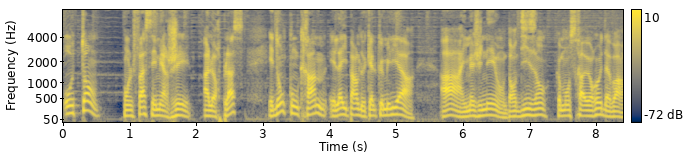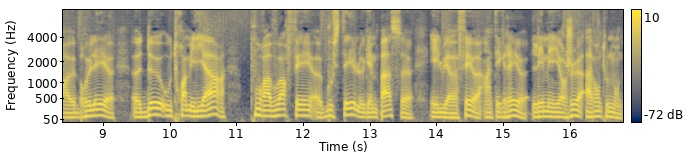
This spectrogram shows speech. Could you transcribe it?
autant qu'on le fasse émerger à leur place, et donc qu'on crame, et là il parle de quelques milliards. Ah, imaginez, dans 10 ans, comme on sera heureux d'avoir euh, brûlé 2 euh, ou 3 milliards pour avoir fait euh, booster le Game Pass euh, et lui avoir fait euh, intégrer les meilleurs jeux avant tout le monde.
